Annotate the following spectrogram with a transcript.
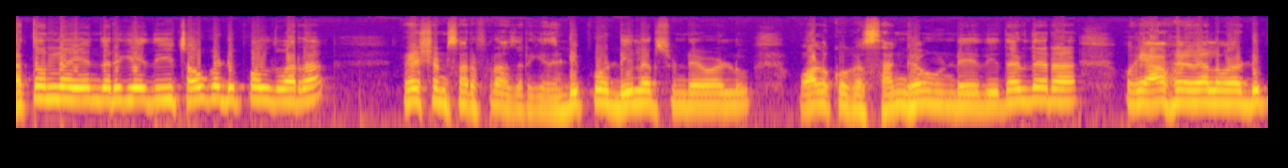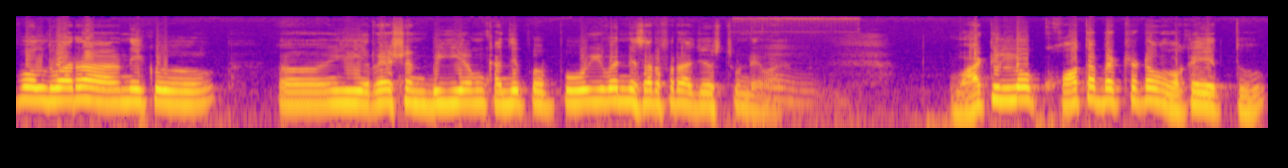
గతంలో ఏం జరిగేది? చౌక డిపోల ద్వారా రేషన్ సరఫరా జరిగేది. డిపో డీలర్స్ ఉండేవాళ్ళు వాళ్ళకు ఒక సంఘం ఉండేది. దగ్గర దగ్గర ఒక యాభై వేల డిపోల ద్వారా నీకు ఈ రేషన్ బియ్యం కందిపప్పు ఇవన్నీ సరఫరా చేస్తుండేవాళ్ళు. వాటిల్లో కోత పెట్టడం ఒక ఎత్తు.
